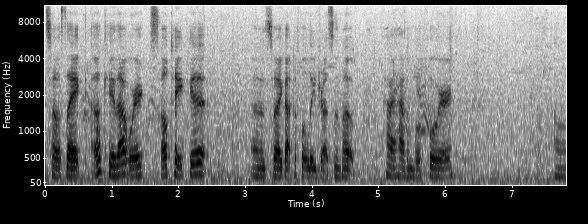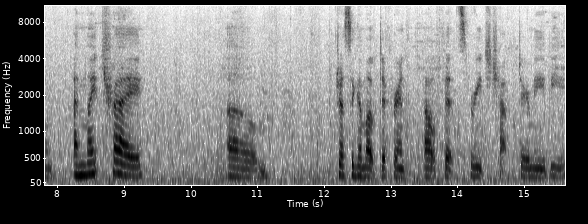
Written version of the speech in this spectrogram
So I was like, okay, that works. I'll take it. Uh, so I got to fully dress them up how I had them before. Um, I might try um, dressing them up different outfits for each chapter, maybe,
